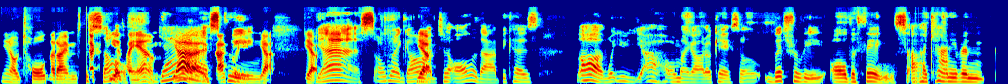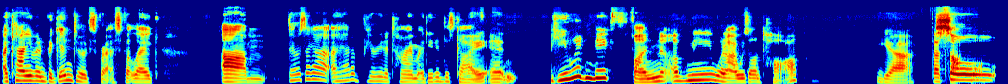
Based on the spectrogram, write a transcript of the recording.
you know told that i'm sexy as i am yeah exactly queen. yeah Yeah. Yes. Oh my God. Yeah. To all of that because ah, what you yeah, oh my God. Okay. So literally all the things. I can't even I can't even begin to express, but like um there was like a I had a period of time I dated this guy and he would make fun of me when I was on top. yeah that's so cool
